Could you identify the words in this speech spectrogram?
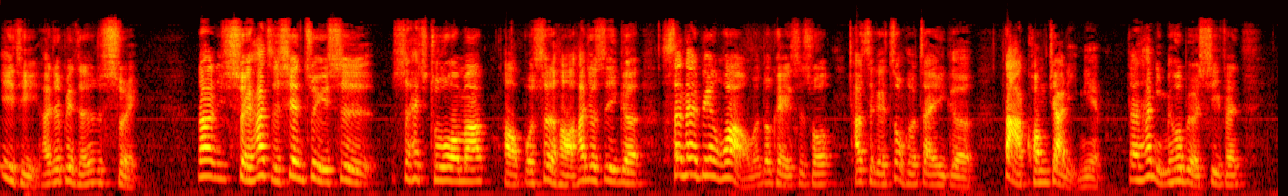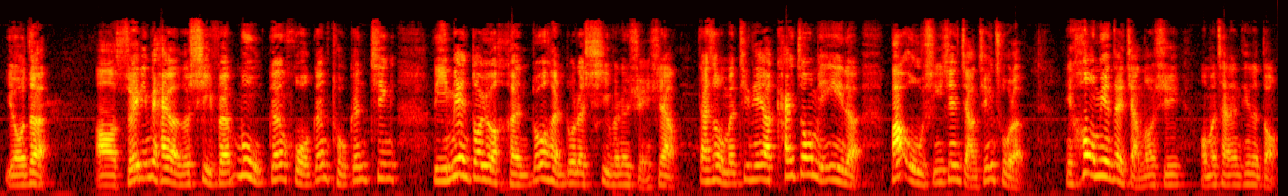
液体它就变成水。那你水它只限制于是是 H2O 吗？好，不是哈，它就是一个三态变化，我们都可以是说它是可以综合在一个大框架里面。但它里面会不会有细分？有的哦，水里面还有很多细分，木跟火跟土跟金。里面都有很多很多的细分的选项，但是我们今天要开宗明义的把五行先讲清楚了，你后面再讲东西，我们才能听得懂。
